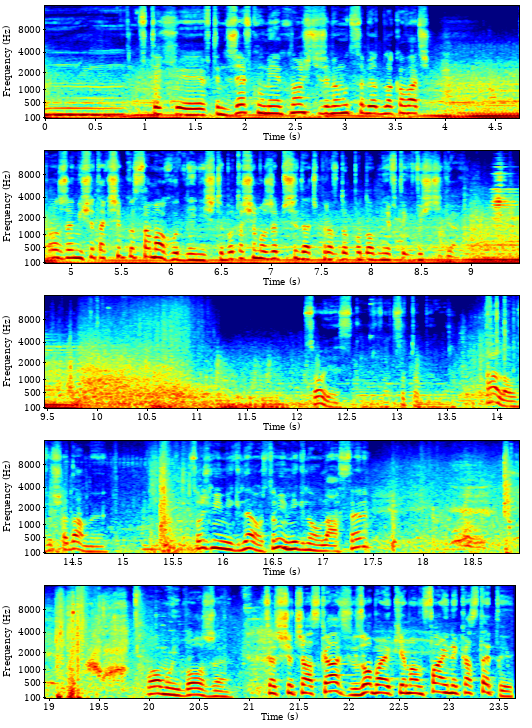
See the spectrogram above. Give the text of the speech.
mm, w, tych, y, w tym drzewku umiejętności, żeby móc sobie odblokować to, że mi się tak szybko samochód nie niszczy, bo to się może przydać prawdopodobnie w tych wyścigach. Co jest, kurwa? Co to było? Halo, wysiadamy. Coś mi mignęło. Co mi mignął laser? O mój Boże. Chcesz się czaskać? Zobacz, jakie mam fajne kastety.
